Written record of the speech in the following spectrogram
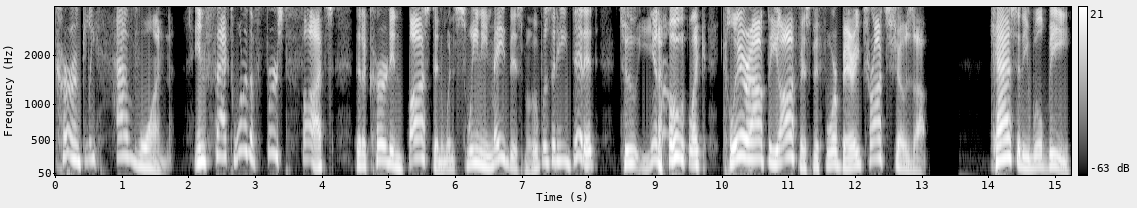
currently have one. In fact, one of the first thoughts that occurred in Boston when Sweeney made this move was that he did it to, you know, like clear out the office before Barry Trotz shows up. Cassidy will be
